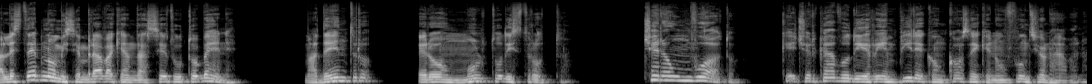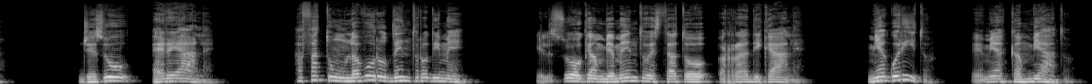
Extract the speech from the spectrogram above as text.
All'esterno mi sembrava che andasse tutto bene, ma dentro ero molto distrutto. C'era un vuoto che cercavo di riempire con cose che non funzionavano. Gesù è reale ha fatto un lavoro dentro di me. Il suo cambiamento è stato radicale. Mi ha guarito e mi ha cambiato.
